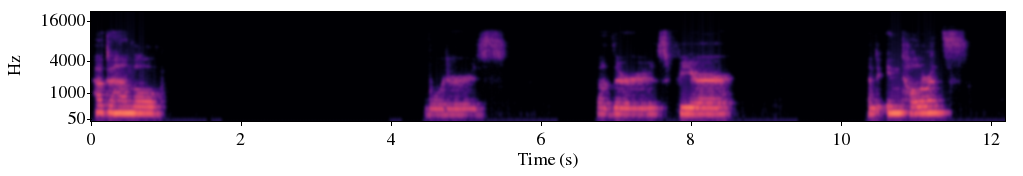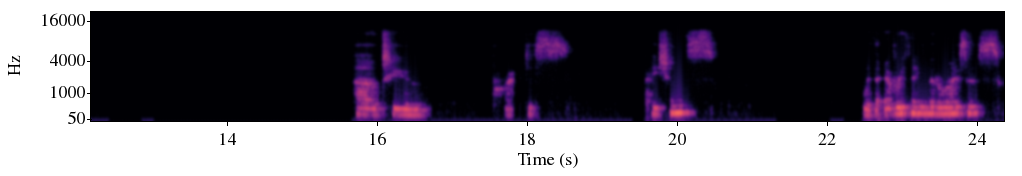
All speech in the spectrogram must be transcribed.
how to handle borders others fear and intolerance how to practice patience with everything that arises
